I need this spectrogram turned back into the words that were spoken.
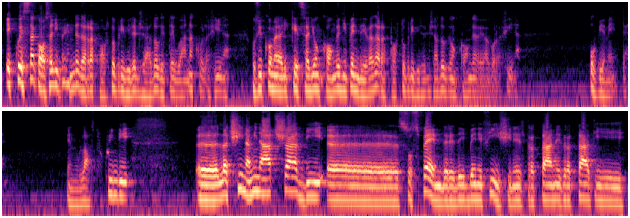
e questa cosa dipende dal rapporto privilegiato che Taiwan ha con la Cina, così come la ricchezza di Hong Kong dipendeva dal rapporto privilegiato che Hong Kong aveva con la Cina, ovviamente, e null'altro. Quindi eh, la Cina minaccia di eh, sospendere dei benefici tratta- nei trattati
